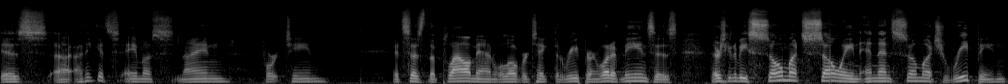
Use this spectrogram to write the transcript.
is, uh, I think it's Amos 9 14. It says, The plowman will overtake the reaper. And what it means is there's going to be so much sowing and then so much reaping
